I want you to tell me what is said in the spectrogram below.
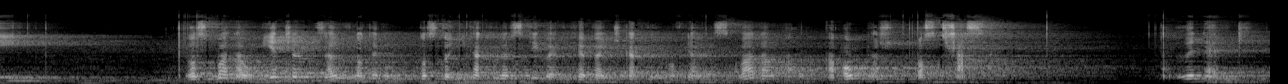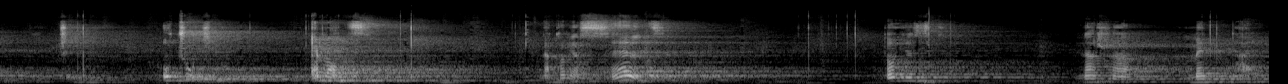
i rozkładał mieczem zarówno tego dostojnika królewskiego, jak i Hebrajczyka, który ofiarę składał, a, a ołtarz roztrzaskał. To były nerki, czyli uczucie, emocje. Natomiast serce to jest nasza mentalność.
